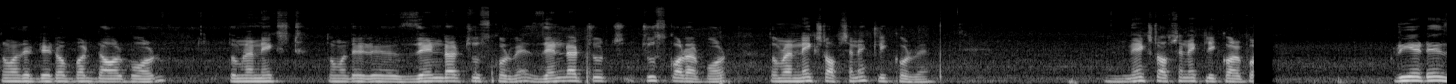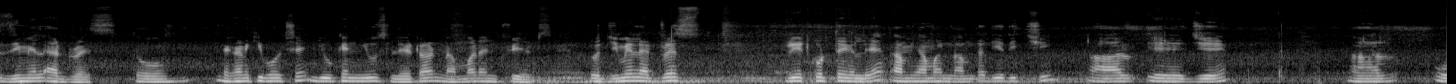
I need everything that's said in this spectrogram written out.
তোমাদের ডেট অফ বার্থ দেওয়ার পর তোমরা নেক্সট তোমাদের জেন্ডার চুজ করবে। জেন্ডার চুজ করার পর তোমরা নেক্সট অপশানে ক্লিক করবে। নেক্সট অপশানে ক্লিক করার পর ক্রিয়েট এ জিমেল অ্যাড্রেস তো এখানে কি বলছে? You can use letter number and creates তো জিমেল অ্যাড্রেস ক্রিয়েট করতে গেলে আমি আমার নামটা দিয়ে দিচ্ছি আর এ জে আর ও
